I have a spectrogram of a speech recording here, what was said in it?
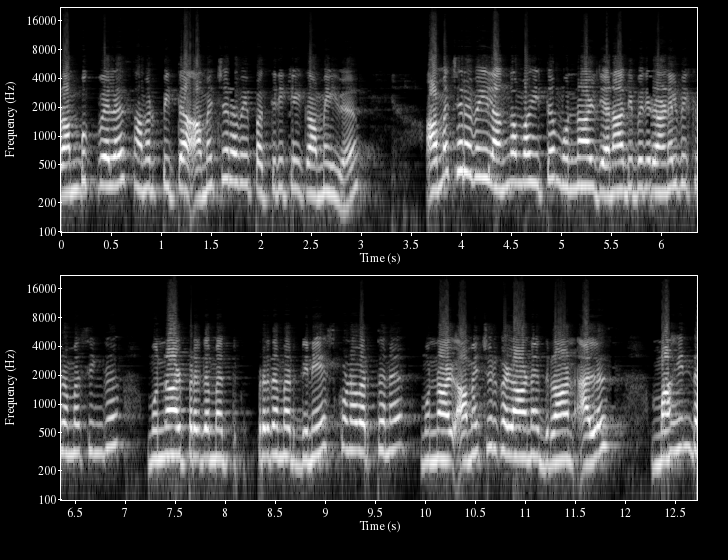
ரம்புக்வெல சமர்ப்பித்த அமைச்சரவை பத்திரிகைக்கு அமைய அமைச்சரவையில் அங்கம் வகித்த முன்னாள் ஜனாதிபதி ரணில் விக்ரமசிங்க முன்னாள் பிரதமர் பிரதமர் தினேஷ் குணவர்த்தன முன்னாள் அமைச்சர்களான திரான் அலஸ் மஹிந்த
